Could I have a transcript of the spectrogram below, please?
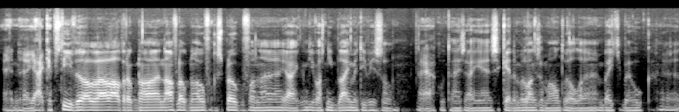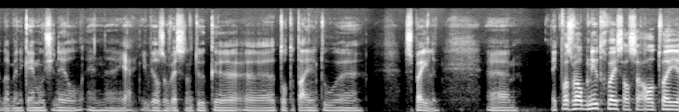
En ja, ik heb Steve wel later ook na, na afloop nog over gesproken van, ja, je was niet blij met die wissel. Nou ja, goed, hij zei, eh, ze kennen me langzamerhand wel eh, een beetje bij Hoek. Eh dan ben ik emotioneel. En ja, je wil zo'n wedstrijd natuurlijk tot het einde toe spelen. Ehm, ik was wel benieuwd geweest als ze alle twee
